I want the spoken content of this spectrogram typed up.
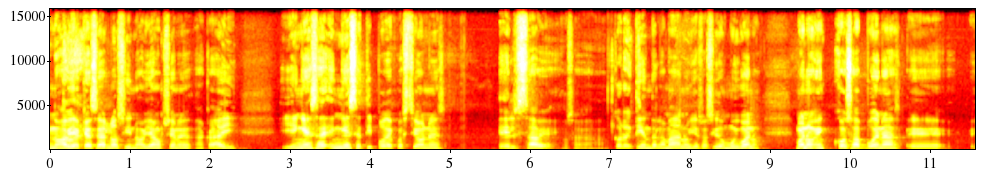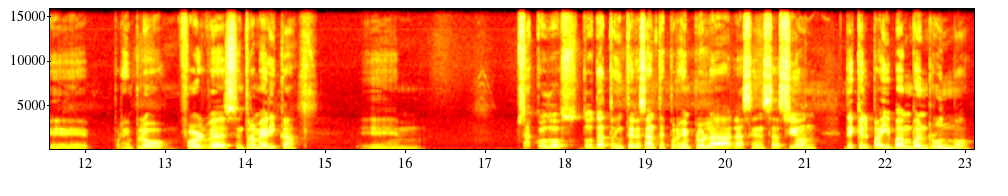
No, había que hacerlo, si no había opciones acá. Y, y en, esa, en ese tipo de cuestiones, él sabe, o sea, Correcto. tiende la mano y eso ha sido muy bueno. Bueno, en cosas buenas, eh, eh, por ejemplo, Forbes Centroamérica eh, sacó dos, dos datos interesantes. Por ejemplo, la, la sensación de que el país va en buen rumbo,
